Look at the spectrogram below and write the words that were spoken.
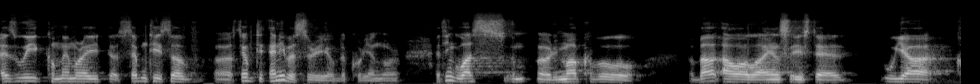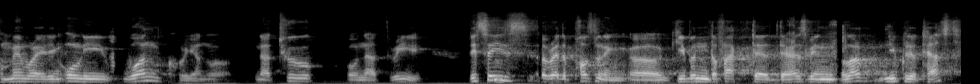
as we commemorate the 70th of uh, 70th anniversary of the Korean War, I think what's um, uh, remarkable about our alliance is that we are commemorating only one Korean War, not two or not three. This is rather puzzling, uh, given the fact that there has been a lot of nuclear tests,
